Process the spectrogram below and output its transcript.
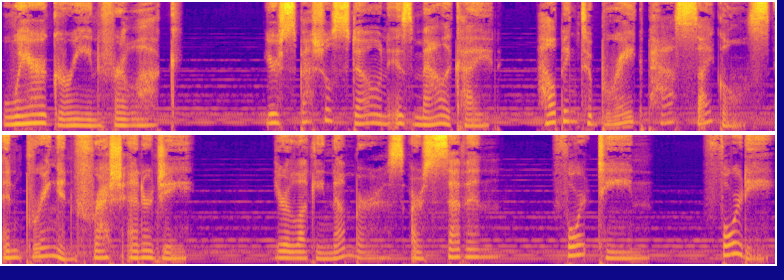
Wear green for luck. Your special stone is malachite, helping to break past cycles and bring in fresh energy. Your lucky numbers are 7, 14, 40,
